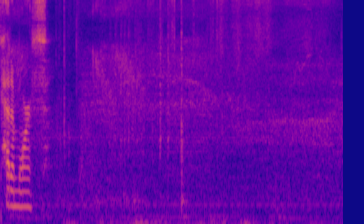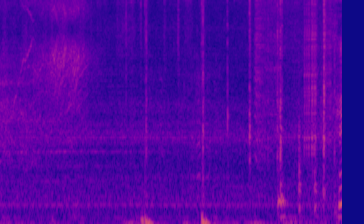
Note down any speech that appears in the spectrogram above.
petamorph. I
